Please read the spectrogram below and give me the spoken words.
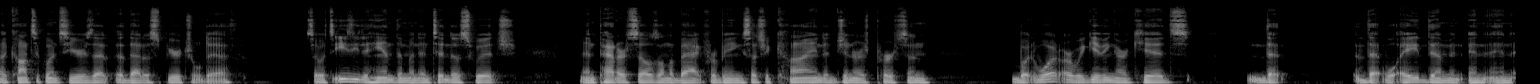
uh, consequence here is that that of spiritual death. So it's easy to hand them a Nintendo Switch and pat ourselves on the back for being such a kind and generous person. But what are we giving our kids that that will aid them in, in, in,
